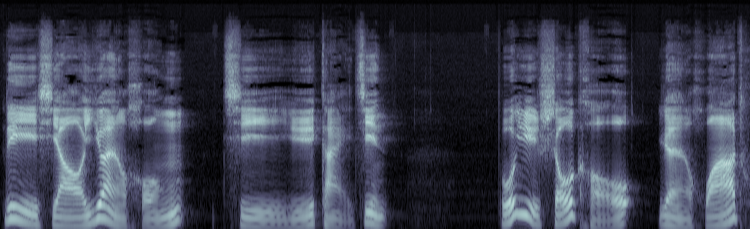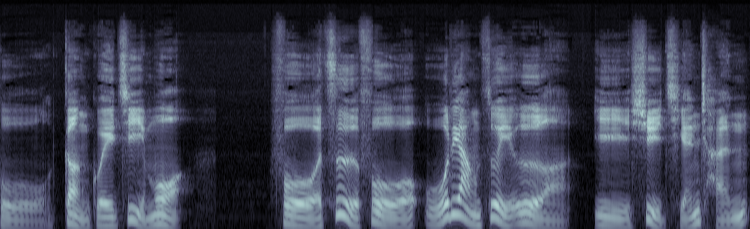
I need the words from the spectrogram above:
立小愿宏，起于改进，不欲守口。任华土更归寂寞，复自负无量罪恶以续前尘，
